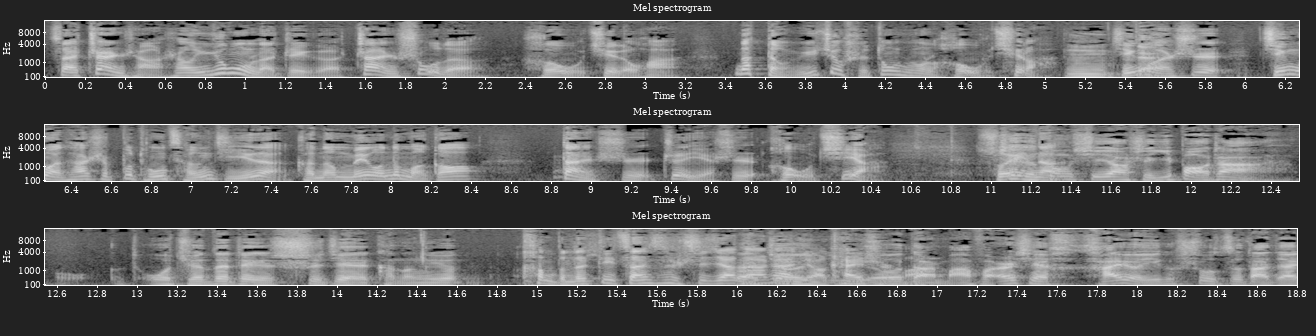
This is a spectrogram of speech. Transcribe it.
在战场上用了这个战术的核武器的话，那等于就是动用了核武器了。嗯，尽管是尽管它是不同层级的，可能没有那么高，但是这也是核武器啊。所以呢，这个东西要是一爆炸，我觉得这个世界可能有恨不得第三次世界大战就要开始了。有点麻烦。而且还有一个数字，大家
